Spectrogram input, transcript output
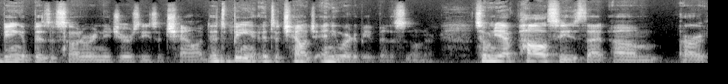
being a business owner in New Jersey is a challenge. It's being it's a challenge anywhere to be a business owner. So when you have policies that um, are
